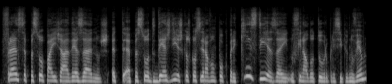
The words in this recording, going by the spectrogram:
França passou para aí já há 10 anos, a, a, passou de 10 dias que eles consideravam pouco para 15 dias em, no final de outubro, princípio de novembro,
